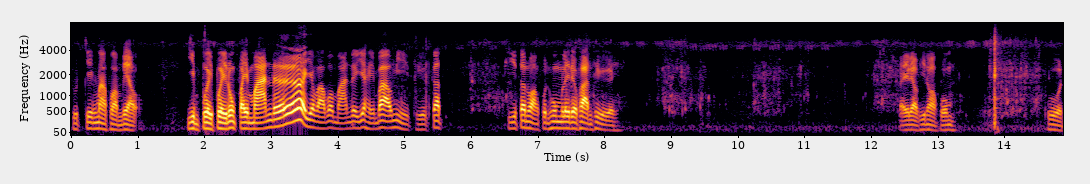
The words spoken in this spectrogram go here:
สุดเก่งมากพร้อมแล้ว ยิ้มเปื่อยเปื่อยๆลงไปหมานเด้ออย่าว่าบ่หมานเด้ออย่าให้บ้าวมีถือกัดพี่ตะหน่วงผลหุ่มเลยเด้อผ่านถือเลยไปแล้วพี่น้องผมพูน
